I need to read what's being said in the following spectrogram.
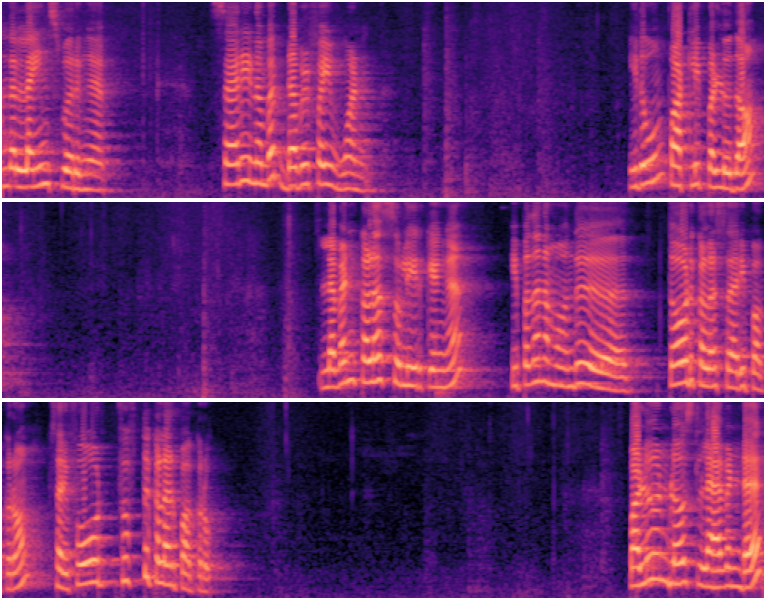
அந்த லைன்ஸ் வருங்க. Sari number double five one இதுவும் பாட்லி பல்லு தான். லெவன் கலர்ஸ் சொல்லியிருக்கேங்க. இப்போ தான் நம்ம வந்து தேர்ட் கலர் சாரீ பார்க்குறோம் சாரி ஃபோர்த் ஃபிஃப்த்து கலர் பார்க்குறோம் பலூன் blouse lavender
